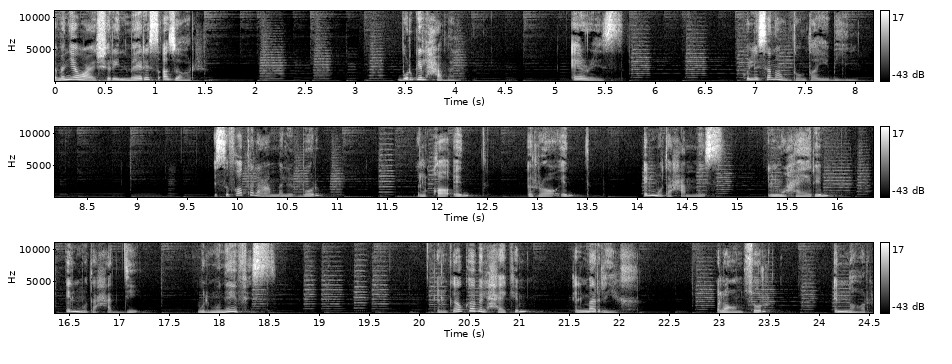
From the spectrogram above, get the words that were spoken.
28 مارس أذار برج الحمل. إيريز كل سنة وأنتم طيبين. الصفات العامة للبرج القائد الرائد المتحمس المحارب المتحدي والمنافس. الكوكب الحاكم المريخ. العنصر النار.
